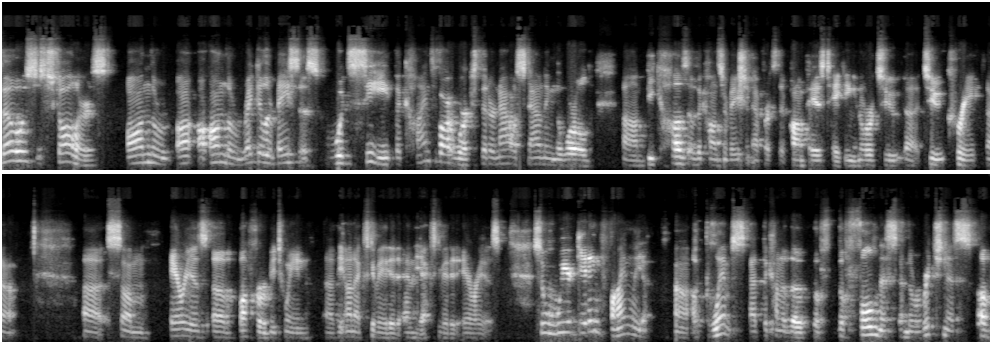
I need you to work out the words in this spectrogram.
those scholars on the uh, on the regular basis would see the kinds of artworks that are now astounding the world um, because of the conservation efforts that Pompeii is taking in order to uh, to create uh, uh some areas of buffer between uh, the unexcavated and the excavated areas. So we're getting finally a, uh, a glimpse at the kind of the, the, the, fullness and the richness of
